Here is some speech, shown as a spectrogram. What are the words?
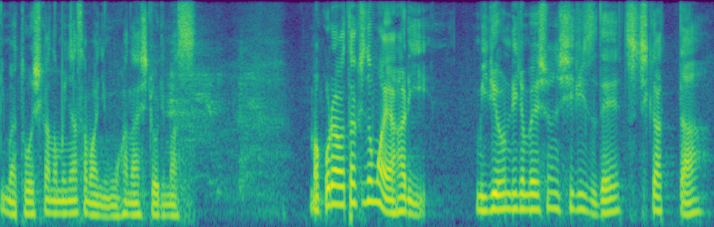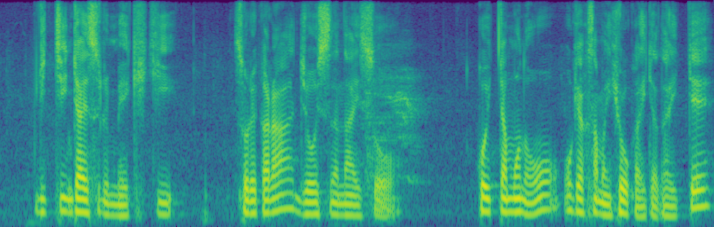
今投資家の皆様にもお話しております。まあ、これは私どもはやはりミリオンリノベーションシリーズで培った立地に対する目利き、それから上質な内装、こういったものをお客様に評価いただいて、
